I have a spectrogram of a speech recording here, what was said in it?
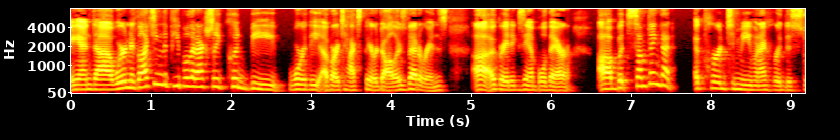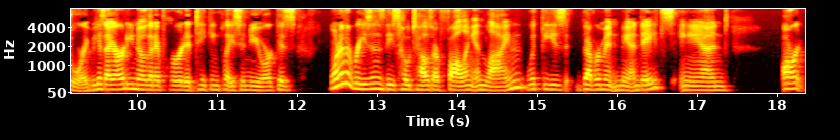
And uh, we're neglecting the people that actually could be worthy of our taxpayer dollars, veterans, uh, a great example there. Uh, but something that occurred to me when I heard this story, because I already know that I've heard it taking place in New York, is one of the reasons these hotels are falling in line with these government mandates and aren't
